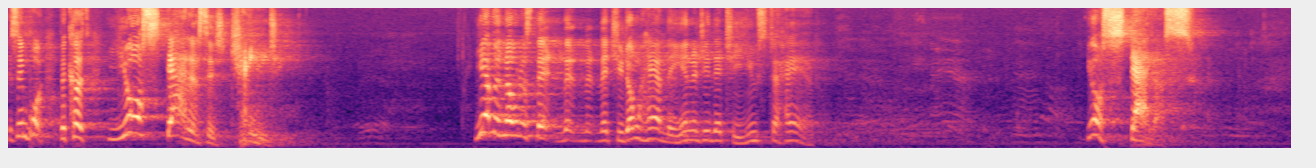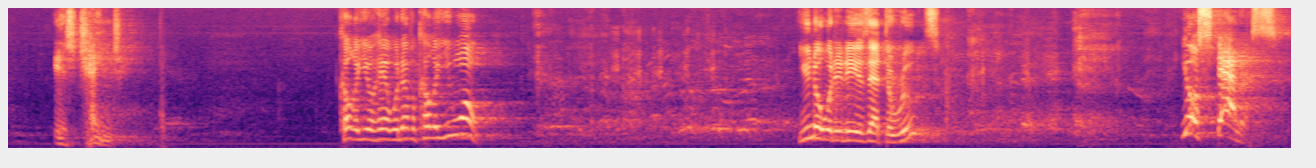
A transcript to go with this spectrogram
It's important because your status is changing. You ever notice that, that, that you don't have the energy that you used to have? Your status is changing. Color your hair whatever color you want. You know what it is at the roots. Your status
